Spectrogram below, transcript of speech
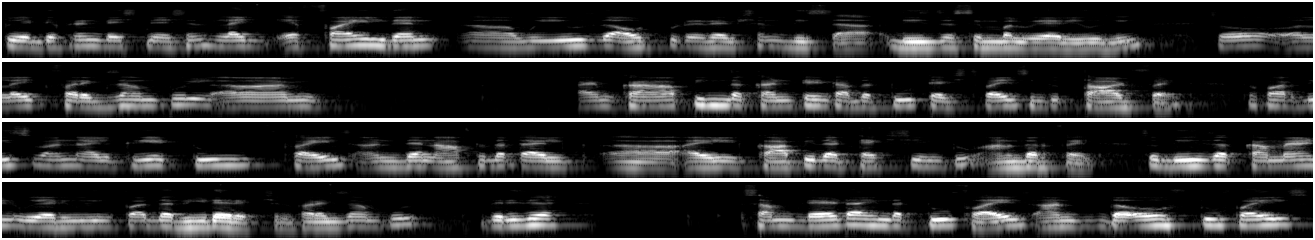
to a different destinations. Like a file then uh, we use the output redirection this uh, this is the symbol we are using. So like for example i'm i'm copying the content of the two text files into third file. So for this one i'll create two files and then after that i'll uh, i'll copy the text into another file. So this is the command we are using for the redirection. For example there is a some data in the two files and those two files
